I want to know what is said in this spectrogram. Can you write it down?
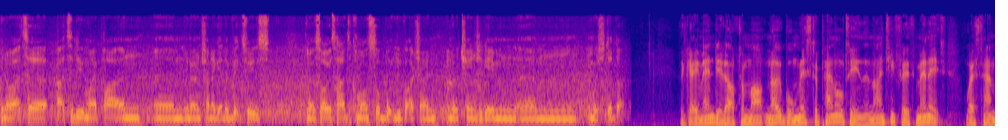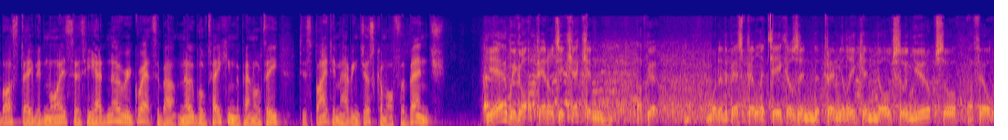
you know, I had to I had to do my part and um, you know, in trying to get the victories you know, it's always hard to come on sub, but you've got to try and you know change the game, and um, in which did that. The game ended after Mark Noble missed a penalty in the 95th minute. West Ham boss David Moyes says he had no regrets about Noble taking the penalty, despite him having just come off the bench. Yeah, we got a penalty kick, and I've got one of the best penalty takers in the Premier League and also in Europe. So I felt,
